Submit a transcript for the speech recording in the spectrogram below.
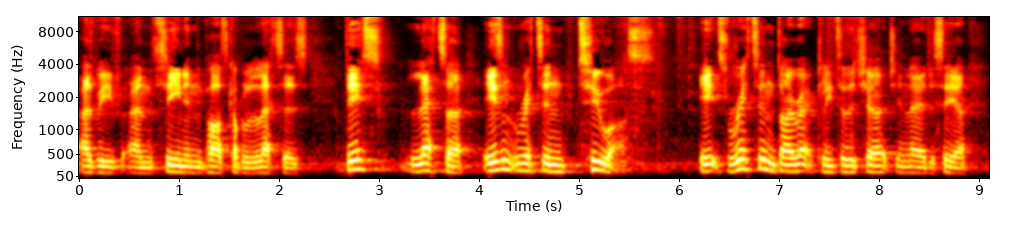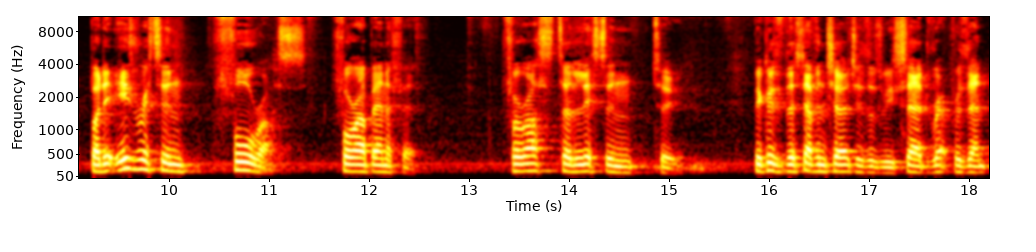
as we've um, seen in the past couple of letters, this letter isn't written to us, it's written directly to the church in Laodicea, but it is written for us, for our benefit, for us to listen to. Because the seven churches, as we said, represent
